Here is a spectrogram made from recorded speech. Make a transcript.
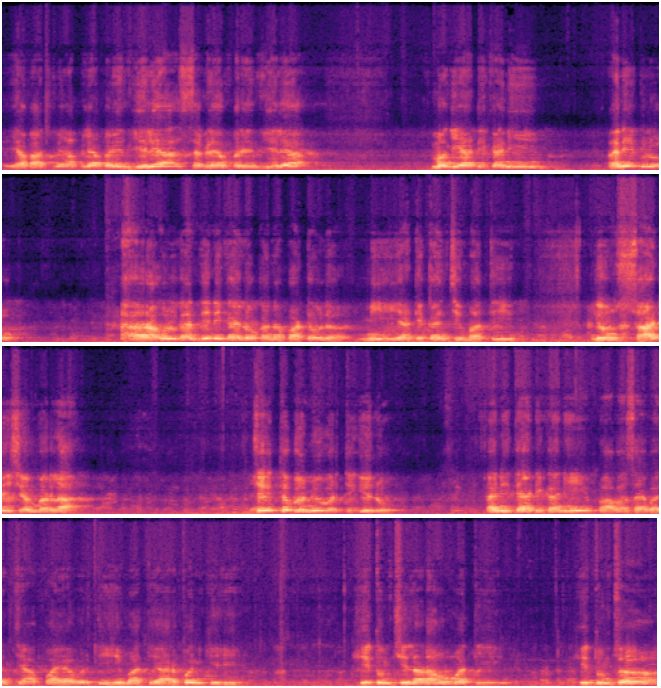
ह्या बातम्या आपल्यापर्यंत गेल्या सगळ्यांपर्यंत गेल्या. मग या ठिकाणी अनेक लोक राहुल गांधींनी काही लोकांना पाठवलं. मी या ठिकाणची माती घेऊन सहा डिसेंबरला चैत्यभूमीवरती गेलो. आणि त्या ठिकाणी बाबासाहेबांच्या पायावरती ही माती अर्पण केली. ही तुमची लढाऊ माती ही तुमचं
